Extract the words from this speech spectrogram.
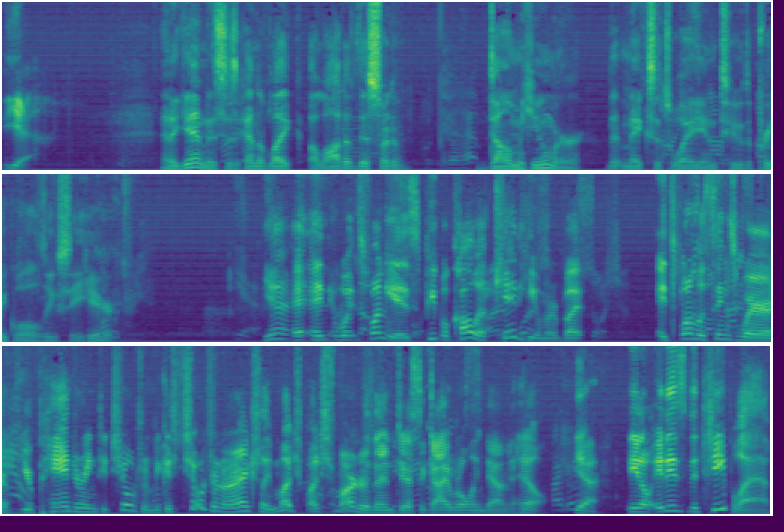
Yeah. And again, this is kind of like a lot of this sort of dumb humor that makes its way into the prequels you see here. Yeah, and, and what's funny is people call it kid humor, but it's one of those things where you're pandering to children because children are actually much, much smarter than just a guy rolling down a hill. Yeah. You know, it is the cheap laugh,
